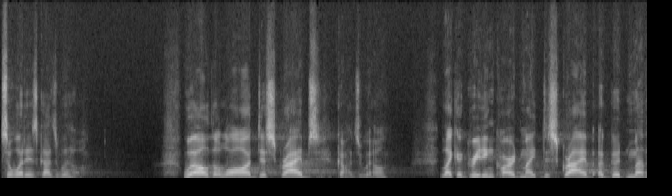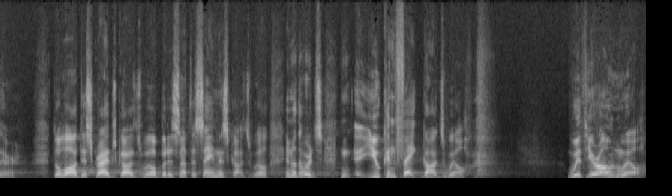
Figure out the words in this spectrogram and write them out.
So, what is God's will? Well, the law describes God's will, like a greeting card might describe a good mother. The law describes God's will, but it's not the same as God's will. In other words, you can fake God's will with your own will.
